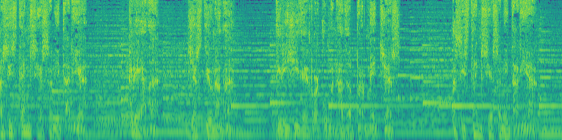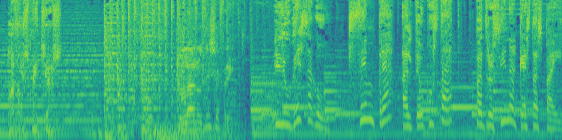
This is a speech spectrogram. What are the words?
Assistència sanitària. Creada, gestionada, dirigida i recomanada per metges. Assistència sanitària. La dels metges. La notícia fric. Lloguer segur. Sempre al teu costat. Patrocina aquest espai.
